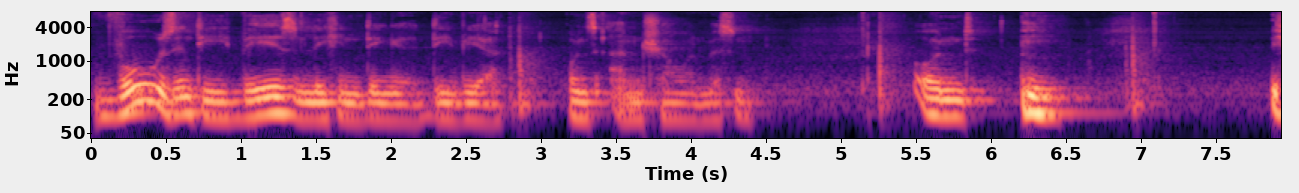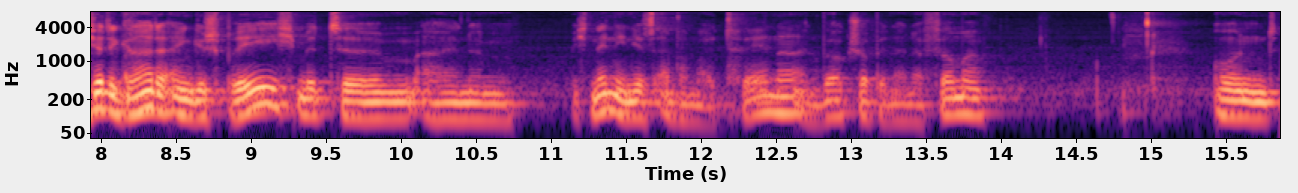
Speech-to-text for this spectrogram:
Wo sind die wesentlichen Dinge, die wir uns anschauen müssen? Und ich hatte gerade ein Gespräch mit ähm, einem ich nenne ihn jetzt einfach mal Trainer, ein Workshop in einer Firma. Und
